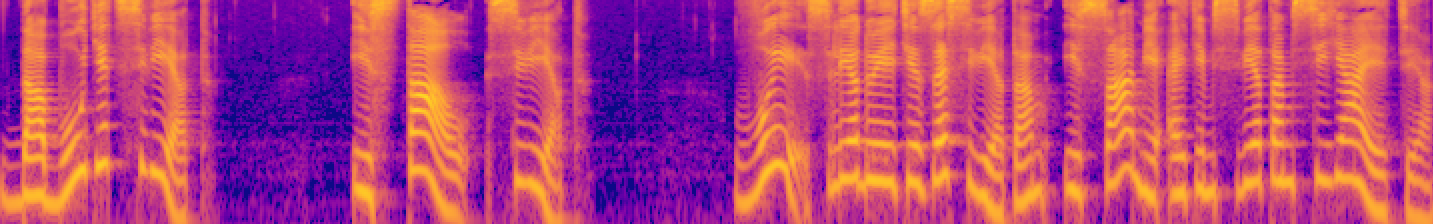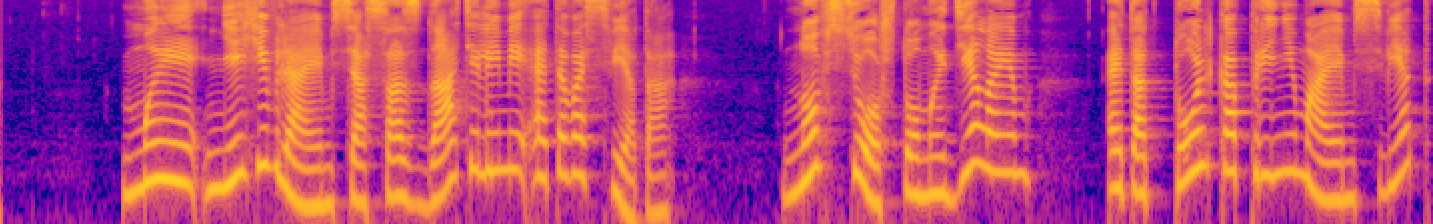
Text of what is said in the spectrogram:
да будет свет. И стал свет. Вы следуете за светом и сами этим светом сияете. Мы не являемся создателями этого света, но все, что мы делаем, это только принимаем свет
